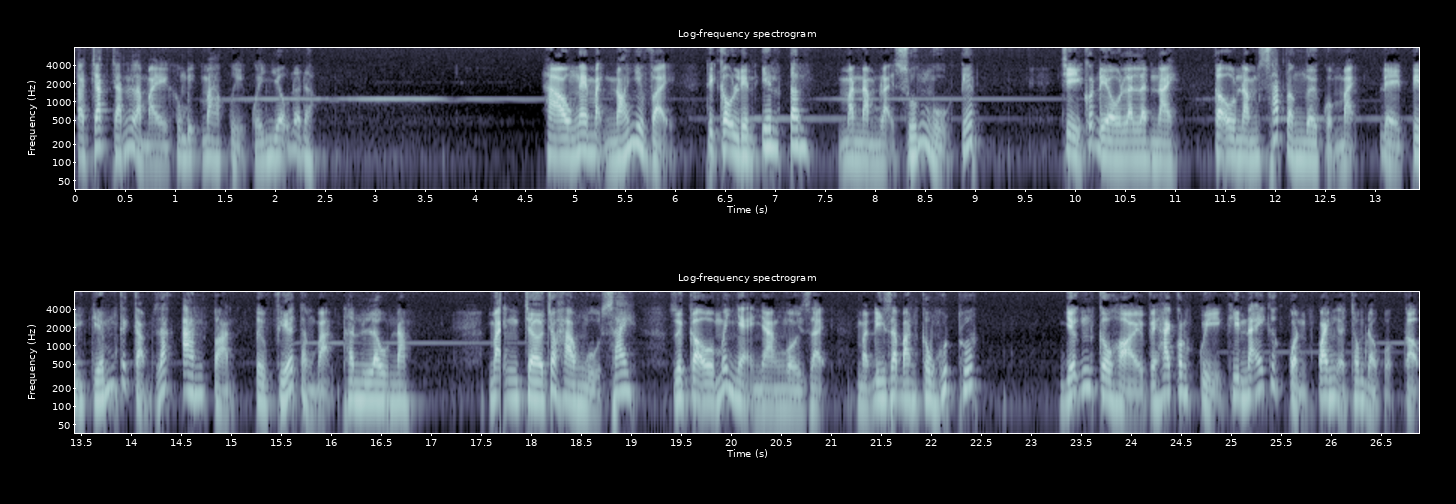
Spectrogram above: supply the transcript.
tao chắc chắn là mày không bị ma quỷ quấy nhiễu nữa đâu." Hào nghe Mạnh nói như vậy thì cậu liền yên tâm mà nằm lại xuống ngủ tiếp. Chỉ có điều là lần này, cậu nằm sát vào người của Mạnh để tìm kiếm cái cảm giác an toàn từ phía thằng bạn thân lâu năm. Mạnh chờ cho Hào ngủ say, rồi cậu mới nhẹ nhàng ngồi dậy mà đi ra ban công hút thuốc. Những câu hỏi về hai con quỷ khi nãy cứ quẩn quanh ở trong đầu của cậu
